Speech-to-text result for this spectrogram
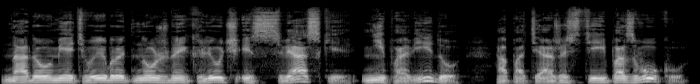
Надо уметь выбрать нужный ключ из связки не по виду, а по тяжести и по звуку.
